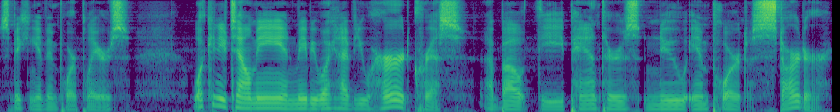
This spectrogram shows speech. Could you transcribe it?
Speaking of import players, what can you tell me, and maybe what have you heard, Chris, about the Panthers' new import starter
